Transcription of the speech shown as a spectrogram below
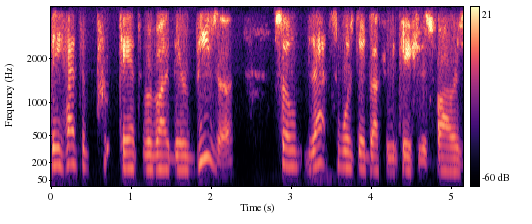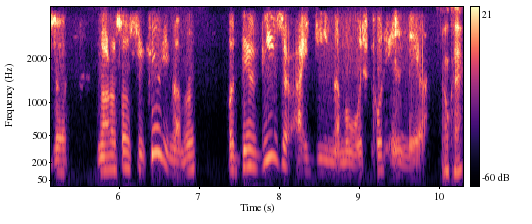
they had to pr- they had to provide their visa. So that was their documentation as far as uh, not a social security number, but their visa ID number was put in there. okay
